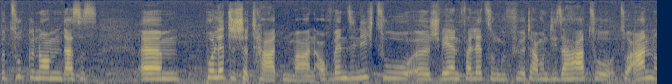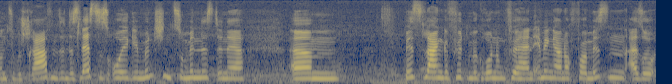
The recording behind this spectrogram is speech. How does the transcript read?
Bezug genommen, dass es ähm, politische Taten waren, auch wenn sie nicht zu äh, schweren Verletzungen geführt haben und diese hart zu, zu ahnden und zu bestrafen sind. Das lässt das OEG München zumindest in der ähm, bislang geführten Begründung für Herrn Emminger noch vermissen. Also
